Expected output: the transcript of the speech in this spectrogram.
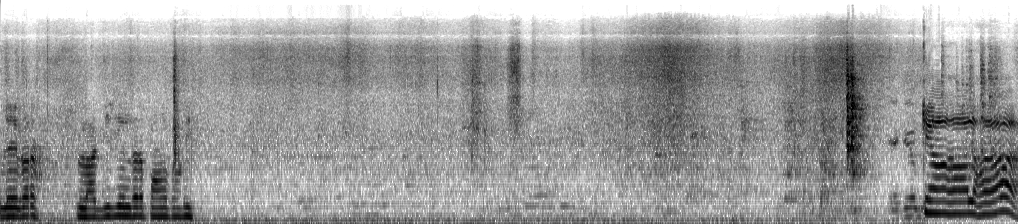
ਲੇਬਰ ਲੱਗੀ ਜੀ ਅੰਦਰ ਪਾਉਣ ਥੋੜੀ क्या हाल है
